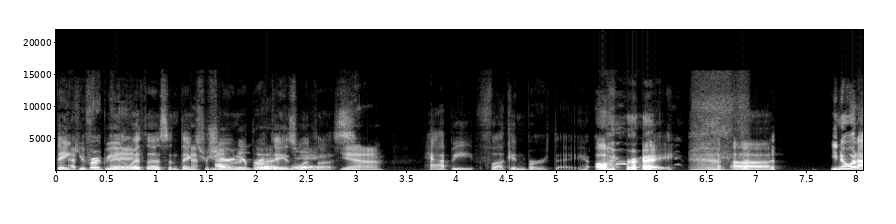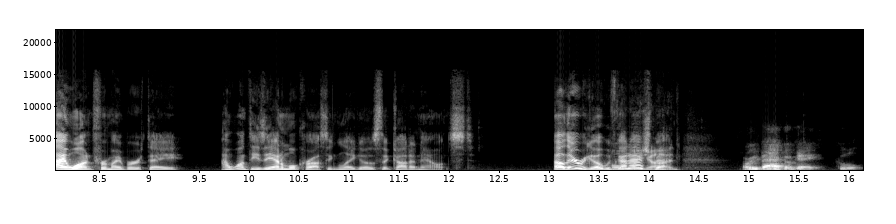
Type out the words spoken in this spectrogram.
thank Happy you for being with us and thanks for Happy sharing your birthday. birthdays with us yeah. happy fucking birthday. All right. Uh, you know what I want for my birthday? I want these Animal Crossing Legos that got announced. Oh, there we go. We've Oh got my Ash God. back. Are we back? Okay, cool.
